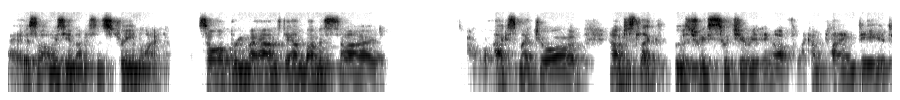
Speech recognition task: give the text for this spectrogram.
as long as you're nice and streamlined. So I'll bring my arms down by my side. I'll relax my jaw and I'll just like literally switch everything off like I'm playing dead.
